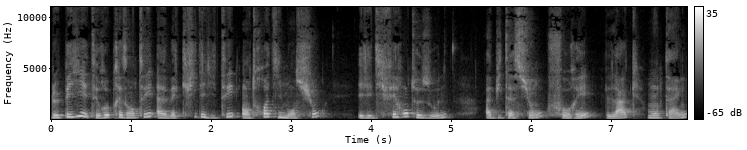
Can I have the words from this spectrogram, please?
Le pays était représenté avec fidélité en trois dimensions et les différentes zones, habitations, forêts, lacs, montagnes,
